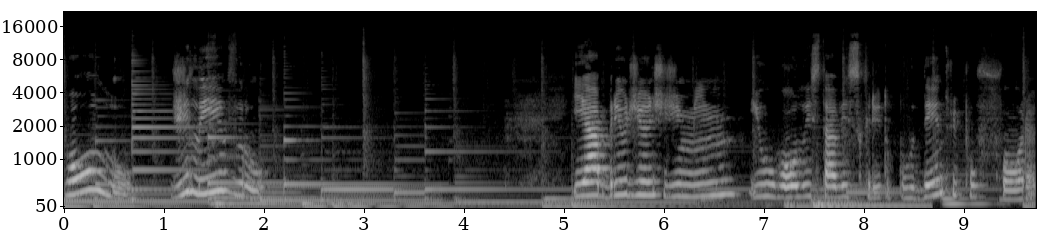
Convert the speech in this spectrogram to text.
rolo de livro. E abriu diante de mim, e o rolo estava escrito por dentro e por fora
